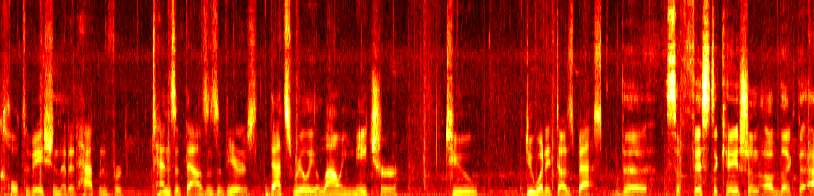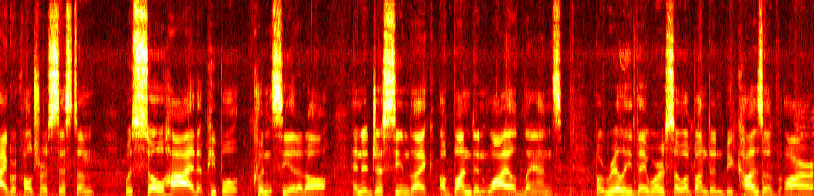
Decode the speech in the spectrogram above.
cultivation that had happened for tens of thousands of years. That's really allowing nature to do what it does best. The sophistication of the, the agricultural system was so high that people couldn't see it at all. And it just seemed like abundant wildlands. But really, they were so abundant because of our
